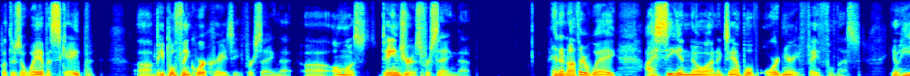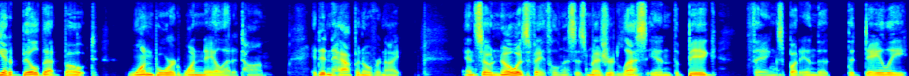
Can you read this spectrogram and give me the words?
but there's a way of escape uh, people think we're crazy for saying that, uh, almost dangerous for saying that. In another way, I see in Noah an example of ordinary faithfulness. You know, he had to build that boat one board, one nail at a time. It didn't happen overnight. And so Noah's faithfulness is measured less in the big things, but in the, the daily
